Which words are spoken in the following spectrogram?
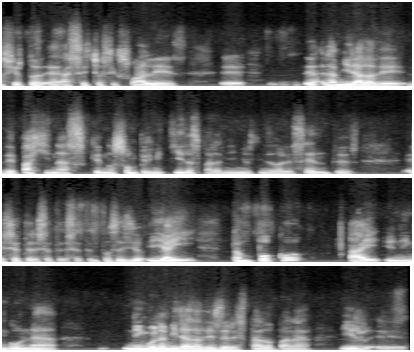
¿no es cierto?, eh, acechos sexuales, eh, la mirada de, páginas que no son permitidas para niños ni adolescentes, etcétera, etcétera, etcétera. Entonces yo, y ahí tampoco hay ninguna, ninguna mirada desde el Estado para ir eh,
